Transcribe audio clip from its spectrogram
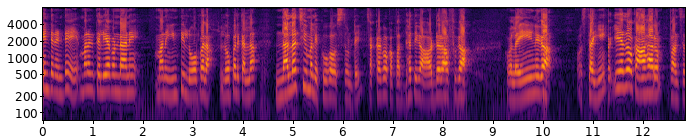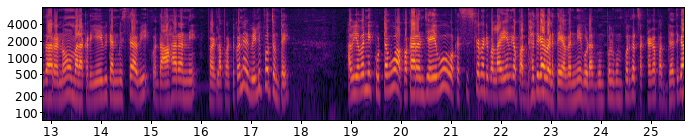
ఏంటంటే మనకు తెలియకుండానే మన ఇంటి లోపల లోపలికల్లా నల్ల చీమలు ఎక్కువగా వస్తుంటాయి చక్కగా ఒక పద్ధతిగా ఆర్డర్ ఆఫ్గా లైన్గా వస్తాయి. ఏదో ఒక ఆహారం పంచదారనో మరి అక్కడ ఏవి కనిపిస్తే అవి కొంత ఆహారాన్ని పట్ల పట్టుకొని అవి వెళ్ళిపోతుంటాయి. అవి ఎవరిని కుట్టవు అపకారం చేయవు. ఒక సిస్టమేటిక్ లైన్గా పద్ధతిగా వెళతాయి. అవన్నీ కూడా గుంపులు గుంపులుగా చక్కగా పద్ధతిగా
